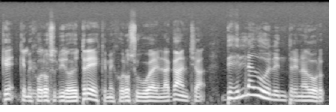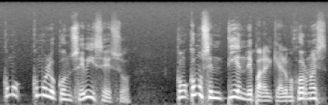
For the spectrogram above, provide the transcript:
Que, mejoró su tiro de tres, que mejoró su lugar en la cancha. Desde el lado del entrenador, ¿cómo, cómo lo concebís eso? ¿Cómo, ¿Cómo se entiende para el que a lo mejor no es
